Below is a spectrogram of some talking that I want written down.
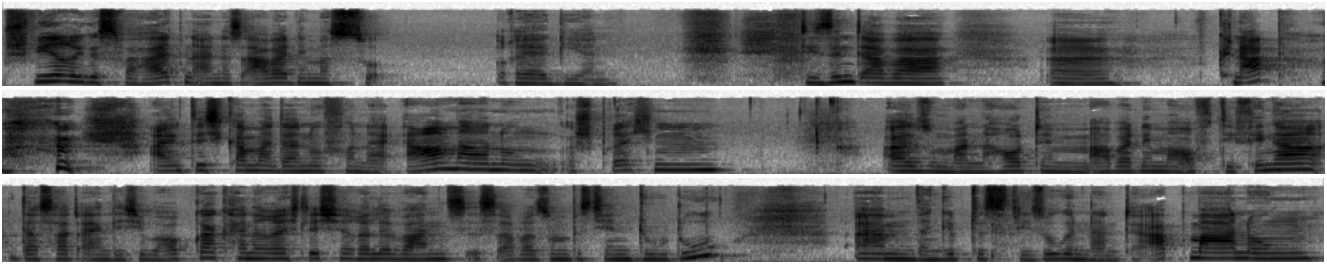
schwieriges Verhalten eines Arbeitnehmers zu reagieren. Die sind aber äh, knapp. Eigentlich kann man da nur von einer Ermahnung sprechen. Also man haut dem Arbeitnehmer auf die Finger. Das hat eigentlich überhaupt gar keine rechtliche Relevanz, ist aber so ein bisschen Du-Du. Ähm, dann gibt es die sogenannte Abmahnung.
